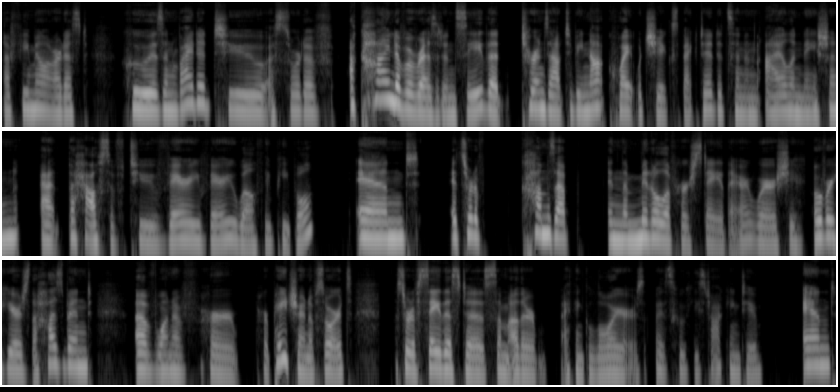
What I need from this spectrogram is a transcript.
a female artist, who is invited to a sort of a kind of a residency that turns out to be not quite what she expected. It's in an island nation at the house of two very, very wealthy people. And it sort of comes up in the middle of her stay there, where she overhears the husband of one of her her patron of sorts sort of say this to some other, I think, lawyers is who he's talking to. And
